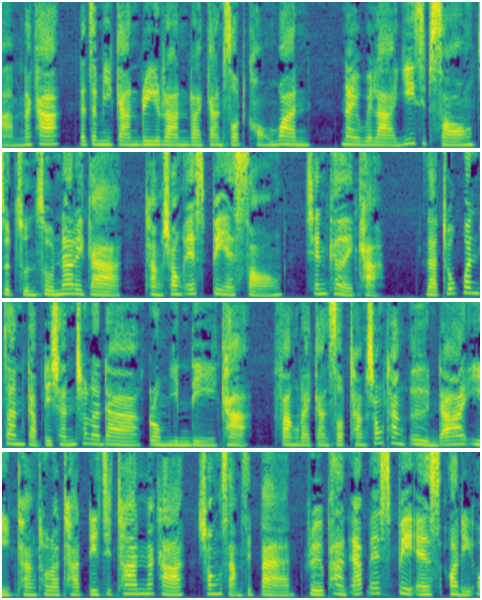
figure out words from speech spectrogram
3 นะคะ และจะมีการรีรันรายการสดของวันในเวลา 22.00 นาฬิกา ทางช่อง SBS 2 เช่นเคยค่ะ และทุกวันจันทร์กับดิฉันชลดากรมยินดีค่ะ ฟังรายการสดทางช่องทางอื่นได้อีกทางโทรทัศน์ดิจิทัลนะคะ ช่อง 38 หรือผ่านแอป SBS Audio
